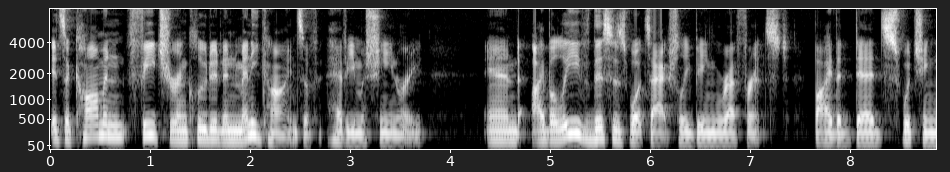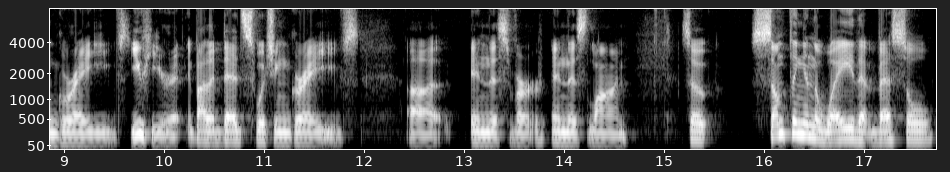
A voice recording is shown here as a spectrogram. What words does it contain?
it's a common feature included in many kinds of heavy machinery. And I believe this is what's actually being referenced by the dead switching graves. You hear it by the dead switching graves uh, in this ver- in this line. So something in the way that Vessel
